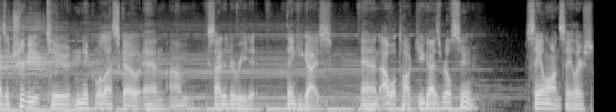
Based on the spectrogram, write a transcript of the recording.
as a tribute to Nick Walusko, and I'm excited to read it. Thank you guys. And I will talk to you guys real soon. Sail on, sailors.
